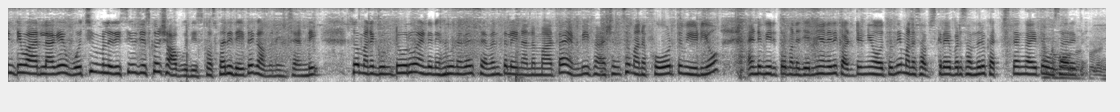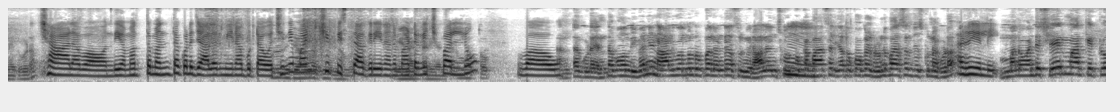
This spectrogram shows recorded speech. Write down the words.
ఇంటి వారిలాగే వచ్చి మిమ్మల్ని రిసీవ్ చేసుకొని షాప్కి తీసుకొస్తారు. ఇదైతే గమనించండి. సో మన Guntur and Nehru Nagar seventh line అన్నమాట ఎంబీ ఫ్యాషన్స్ మన ఫోర్త్ వీడియో అండ్ వీరితో మన జర్నీ అనేది కంటిన్యూ అవుతుంది. మన సబ్స్క్రైబర్స్ అందరూ ఖచ్చితంగా అయితే ఒకసారి చాలా బాగుంది. మొత్తం అంతా కూడా జాలర్ మీనా బుట్ట వచ్చింది మంచి పిస్తా గ్రీన్ అన్నమాట. రిచ్ పళ్ళు. అంతా కూడా ఎంత బాగుంది. ఇవన్నీ నాలుగు వందల రూపాయలు అంటే అసలు మీరు ఆలోచించుకో ఒక పార్సల్ కదా ఒక్కొక్కరు రెండు పార్సల్ తీసుకున్నా కూడా రియల్లీ మనం అంటే షేర్ మార్కెట్లో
